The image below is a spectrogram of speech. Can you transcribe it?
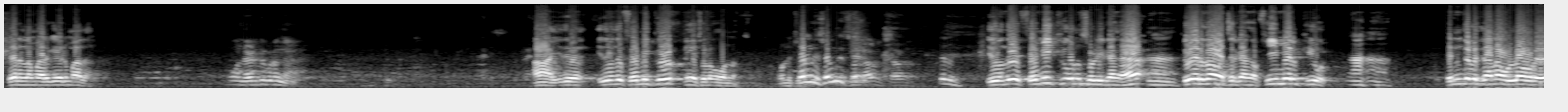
வேற என்னமா இருக்கு? இருமாத ஒன்று எடுத்து கொடுங்க. ஆ இது இது வந்து ஃபெமிக்யூர் நீங்க சொல்லுங்க ஒண்ணு. ஒண்ணு சொல்லுங்க. சொல்லுங்க இது வந்து ஃபெமிக்யூர்னு சொல்லியிருக்காங்க. ஆ. பேர் தான் வச்சிருக்காங்க. ஃபீமேல் கியூர் ஆஹா. பெண்களுக்கான உள்ள ஒரு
